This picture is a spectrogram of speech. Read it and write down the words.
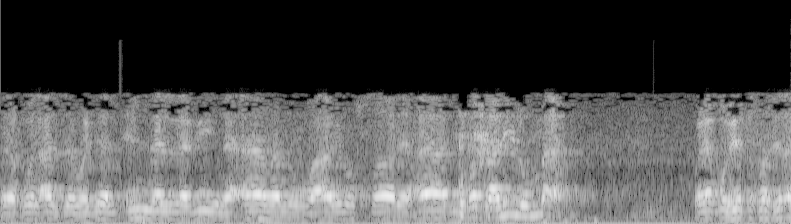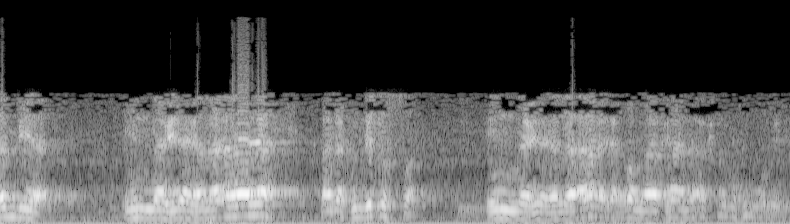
ويقول عز وجل إلا الذين آمنوا وعملوا الصالحات وقليل ما. ويقول في قصة الأنبياء إن في ذلك لآية. بعد كل قصة. إن في ذلك لآية وما كان أكثرهم مؤمنين.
